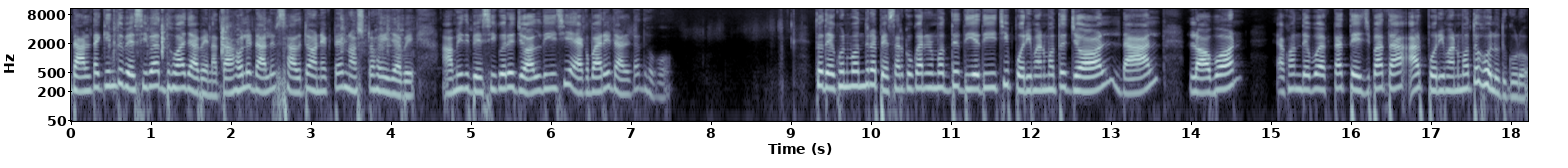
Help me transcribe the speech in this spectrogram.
ডালটা কিন্তু বেশিবার ধোয়া যাবে না, তাহলে ডালের স্বাদটা অনেকটাই নষ্ট হয়ে যাবে। আমি বেশি করে জল দিয়েছি, একবারে ডালটা ধোবো। তো দেখুন বন্ধুরা, প্রেসার কুকারের মধ্যে দিয়ে দিয়েছি পরিমাণ মতো জল, ডাল, লবণ এখন দেব একটা তেজপাতা আর পরিমাণ মতো হলুদ গুঁড়ো।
